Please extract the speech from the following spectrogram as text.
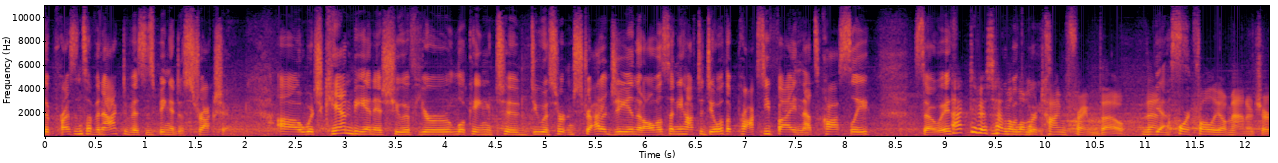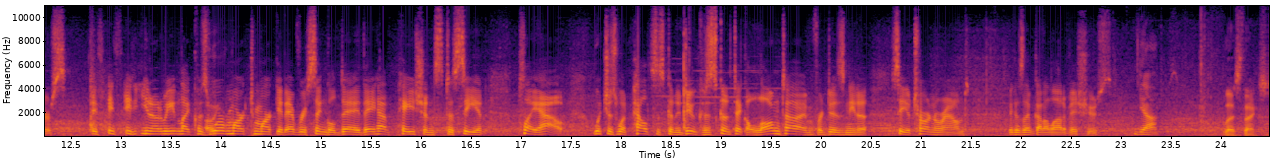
the presence of an activist as being a distraction, uh, which can be an issue if you're looking to do a certain strategy and then all of a sudden you have to deal with a proxy fight and that's costly. So activists have a longer ways. time frame though than yes. portfolio managers. If, if, if, you know what I mean, like because oh, we're mark to market every single day, they have patience to see it play out, which is what Peltz is going to do because it's going to take a long time for Disney to see a turnaround because they've got a lot of issues. Yeah. Les, thanks.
